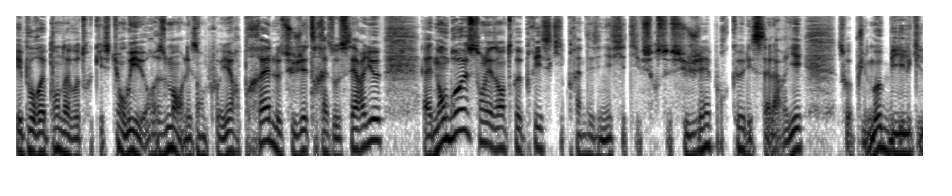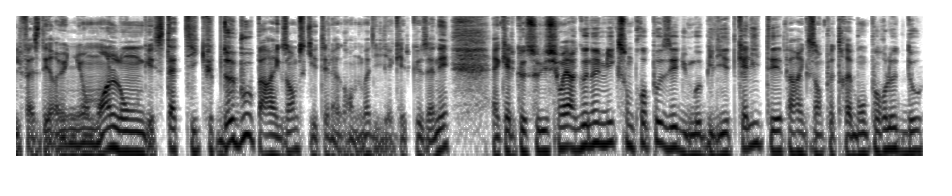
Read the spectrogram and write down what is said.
Et pour répondre à votre question, oui, heureusement, les employeurs prennent le sujet très au sérieux. Euh, nombreuses sont les entreprises qui prennent des initiatives sur ce sujet pour que les salariés soient plus mobiles, qu'ils fassent des réunions moins longues et statiques, debout par exemple, ce qui était la grande mode il y a quelques années. Quelques solutions ergonomiques sont proposées, du mobilier de qualité par exemple, très bon pour le dos.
